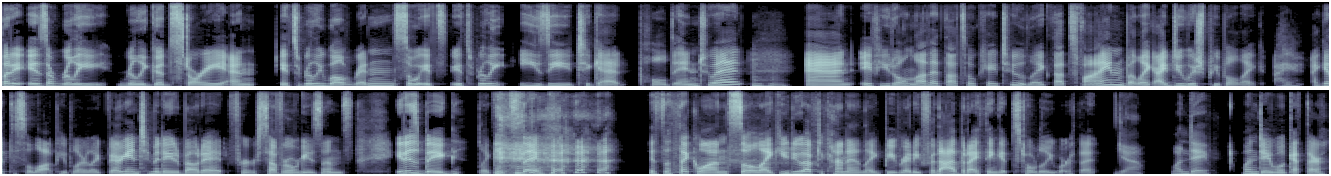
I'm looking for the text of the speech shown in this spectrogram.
But it is a really, really good story and it's really well written. So it's it's really easy to get pulled into it. Mm-hmm. And if you don't love it, that's okay too. Like that's fine. But like I do wish people like I, I get this a lot. People are like very intimidated about it for several reasons. It is big, like it's thick. it's a thick one. So like you do have to kind of like be ready for that. But I think it's totally worth it. yeah. One day. One day we'll get there.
